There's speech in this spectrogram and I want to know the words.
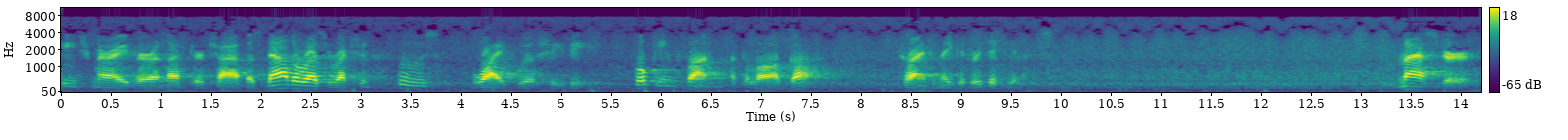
each married her and left her childless. Now, the resurrection, whose wife will she be? Poking fun at the law of God, trying to make it ridiculous. Master,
